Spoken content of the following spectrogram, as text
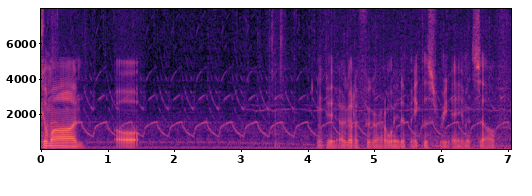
Come on. Oh. Okay, I gotta figure out a way to make this re-aim itself.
